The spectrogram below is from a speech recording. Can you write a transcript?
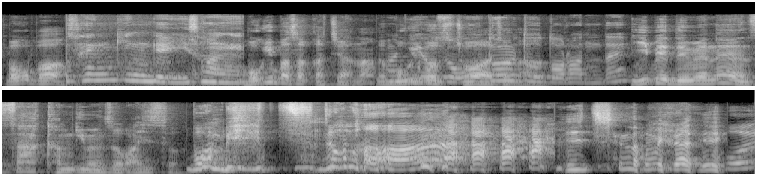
먹어봐. 생긴 게 이상해. 모기버섯 같지 않아? 너 아니, 모기버섯 좋아하잖아. 오돌도돌한데? 입에 넣으면은 싹 감기면서 맛있어. 뭔 미친놈아. 미친놈이라니. 뭔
